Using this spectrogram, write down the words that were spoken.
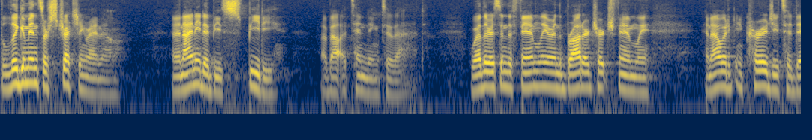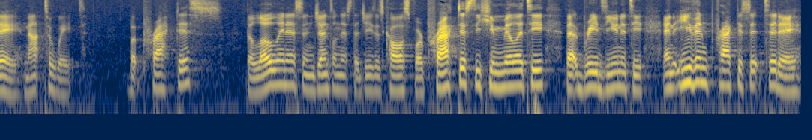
the ligaments are stretching right now. And I need to be speedy about attending to that. Whether it's in the family or in the broader church family. And I would encourage you today not to wait, but practice the lowliness and gentleness that Jesus calls for. Practice the humility that breeds unity, and even practice it today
